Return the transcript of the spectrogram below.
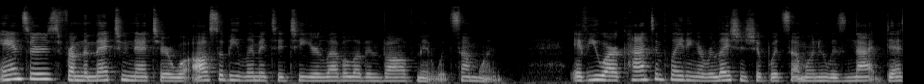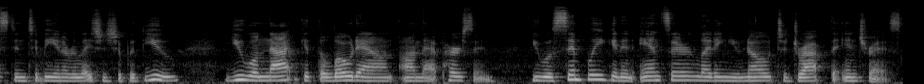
Answers from the Metu Neter will also be limited to your level of involvement with someone. If you are contemplating a relationship with someone who is not destined to be in a relationship with you, you will not get the lowdown on that person. You will simply get an answer letting you know to drop the interest.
